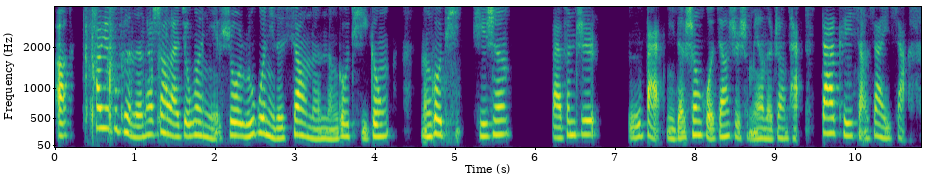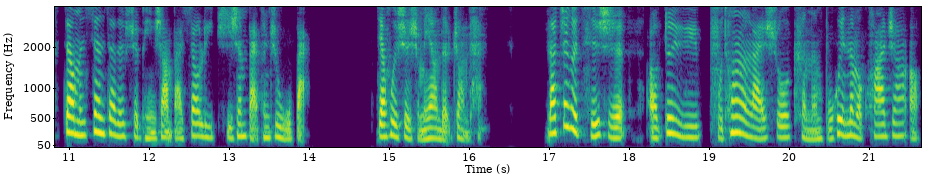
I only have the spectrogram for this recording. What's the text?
啊，跨越不可能，他上来就问你说，如果你的效能能够提供，能够提提升百分之五百，你的生活将是什么样的状态？大家可以想象一下，在我们现在的水平上，把效率提升百分之五百，将会是什么样的状态？那这个其实。呃，对于普通人来说，可能不会那么夸张啊。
